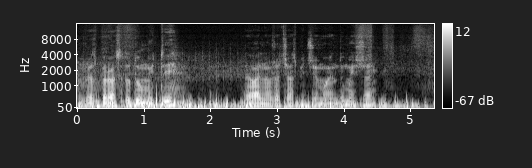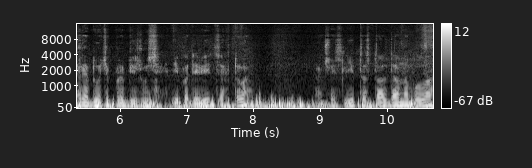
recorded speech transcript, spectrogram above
Вже збирався додому йти. Реально вже час піджимає. Думаю, ще рядочок пробіжусь. І подивіться, хто. Менше слід стась давно була.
